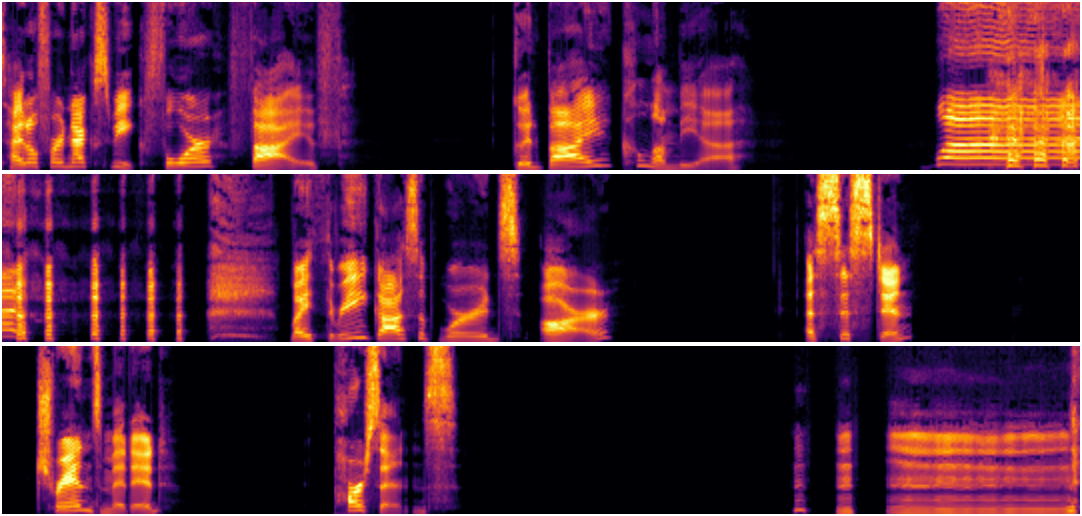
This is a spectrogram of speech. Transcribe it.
Title for next week four, five. Goodbye, Columbia. What? my three gossip words are assistant, transmitted, Parsons. Mm.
